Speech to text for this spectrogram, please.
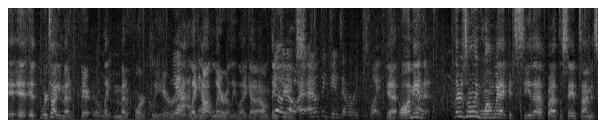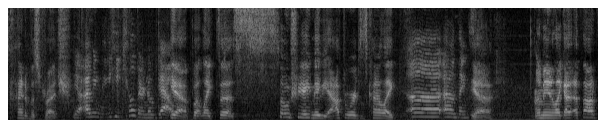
it, it, it we're talking metaphor like metaphorically here, right? Yeah, like yeah. not literally. Like I, I don't think no, James. no, I, I don't think James ever raped his wife. Yeah. Well, I mean, Uh, there's only one way I could see that, but at the same time, it's kind of a stretch. Yeah, I mean, he killed her, no doubt. Yeah, but like to associate maybe afterwards, it's kind of like Uh, I don't think so. yeah. I mean, like I, I thought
